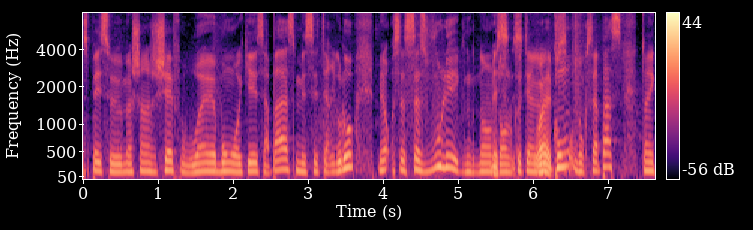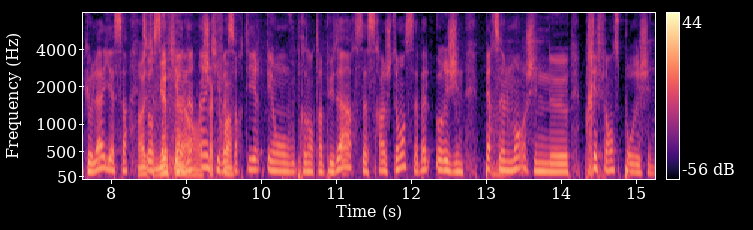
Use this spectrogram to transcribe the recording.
Space euh, machin chef, ouais bon ok ça passe, mais c'était rigolo, mais ça, ça se voulait donc, dans, le côté ouais, con, donc ça passe, tandis que là il y a ça. Ouais, c'est pour ça qu'il y en a hein, un qui va sortir et on vous présentera plus tard, ça sera justement, ça s'appelle Origine. Personnellement j'ai une euh, préférence pour Origine.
